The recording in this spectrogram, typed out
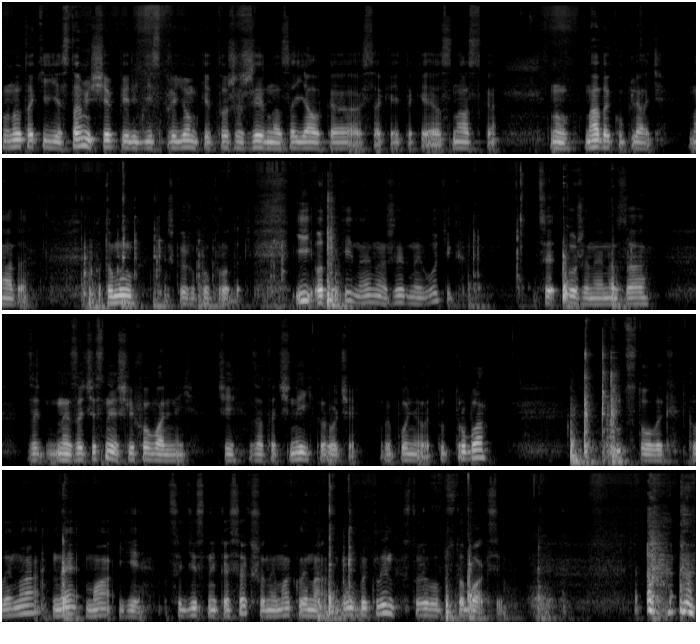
воно так і є. Там ще впереді з прийомки теж жирна заявка, всяка таке оснастка. Ну, треба купляти, треба. Тому, я ж попродати. І отакий, мабуть, жирний лотик. Це теж, мабуть, за, за, не зачисний, а шліфувальний чи заточний. Коротше, ви поняли. Тут труба, тут столик. Клина немає. Це дійсний косяк, що нема клина. Був би клин, стоїло б 100 баксів.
